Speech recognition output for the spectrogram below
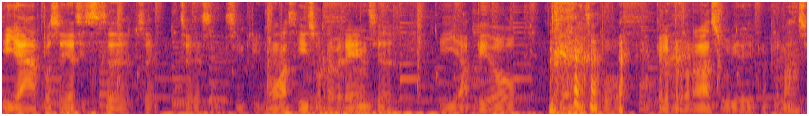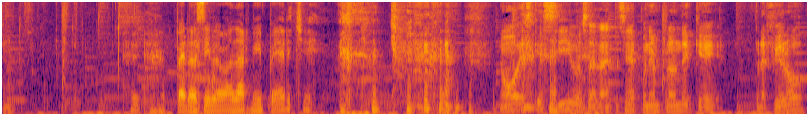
Y ya, pues ella sí se, se, inclinó, así hizo reverencia y ya pidió por, que le perdonara su vida. Y yo, como que no, sí, no te preocupes. Pero sí me va a dar mi perche. no, es que sí, o sea, la gente sí me ponía en plan de que prefiero.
